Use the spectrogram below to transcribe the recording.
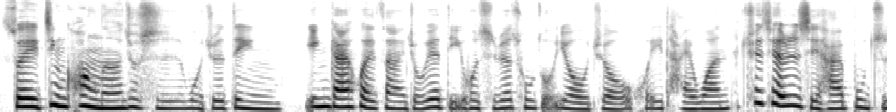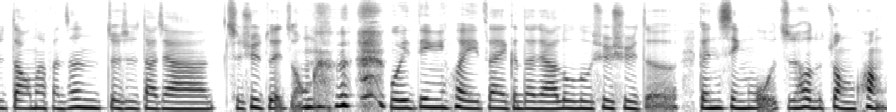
所以近况呢，就是我决定。应该会在九月底或十月初左右就回台湾，确切日期还不知道。那反正就是大家持续追踪，我一定会再跟大家陆陆续续的更新我之后的状况。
